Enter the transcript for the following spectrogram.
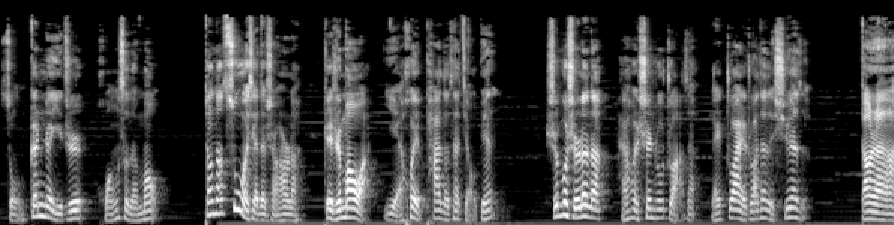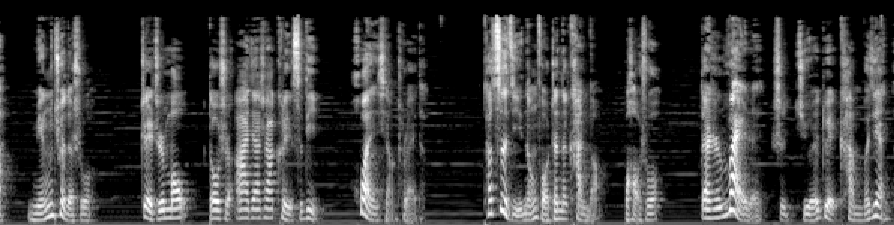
总跟着一只黄色的猫。当他坐下的时候呢，这只猫啊也会趴在他脚边，时不时的呢还会伸出爪子来抓一抓他的靴子。当然啊，明确的说，这只猫都是阿加莎·克里斯蒂幻想出来的，他自己能否真的看到不好说，但是外人是绝对看不见的。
